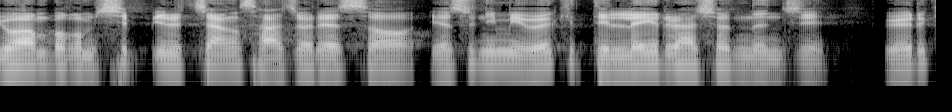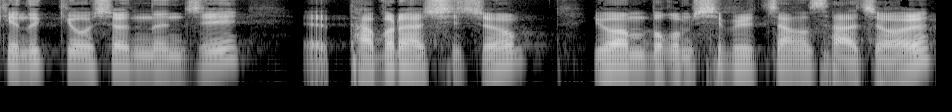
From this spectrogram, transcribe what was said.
요한복음 11장 4절에서 예수님이 왜 이렇게 딜레이를 하셨는지, 왜 이렇게 늦게 오셨는지 예, 답을 하시죠. 요한복음 11장 4절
